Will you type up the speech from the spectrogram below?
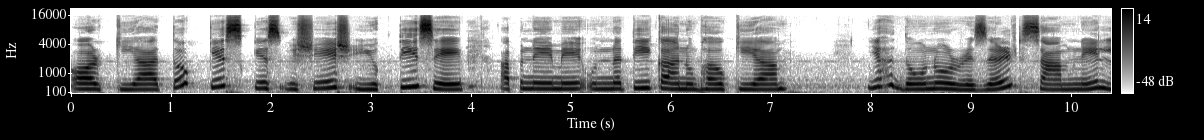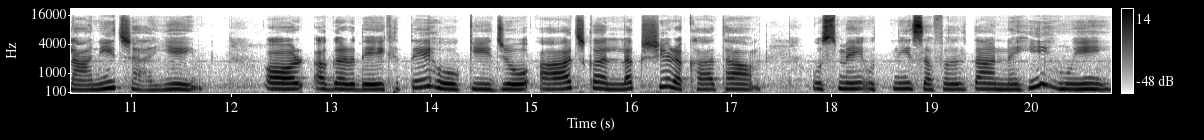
और किया तो किस किस विशेष युक्ति से अपने में उन्नति का अनुभव किया? यह दोनों रिज़ल्ट सामने लानी चाहिए। और अगर देखते हो कि जो आज का लक्ष्य रखा था, उसमें उतनी सफलता नहीं हुई।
